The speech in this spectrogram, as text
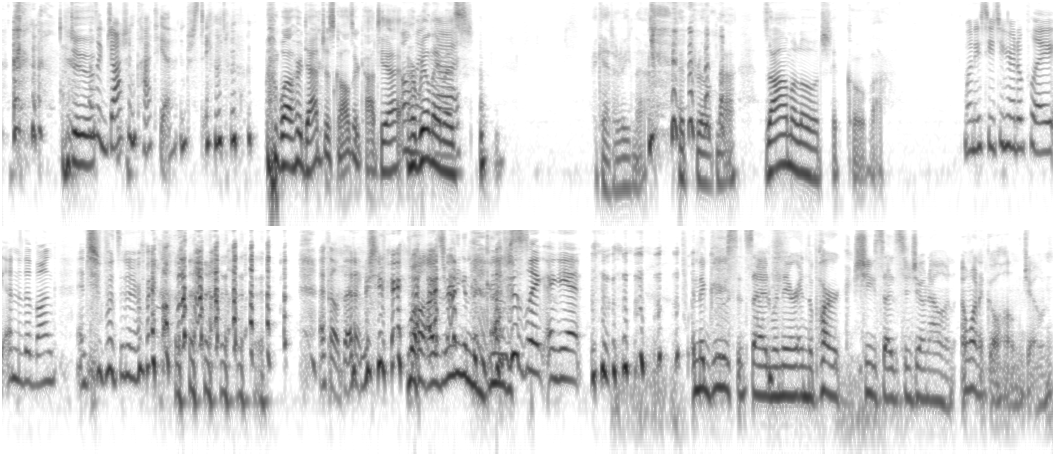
I Dude, was like Josh and Katya. Interesting. well, her dad just calls her Katya. Oh her my real name is Ekaterina Petrovna Zamolodchikova. when he's teaching her to play under the bunk, and she puts it in her mouth. I felt that energy very Well. I was reading in the I was Goose, just like, I can't. in the Goose, it said when they were in the park, she says to Joan Allen, "I want to go home, Joan."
